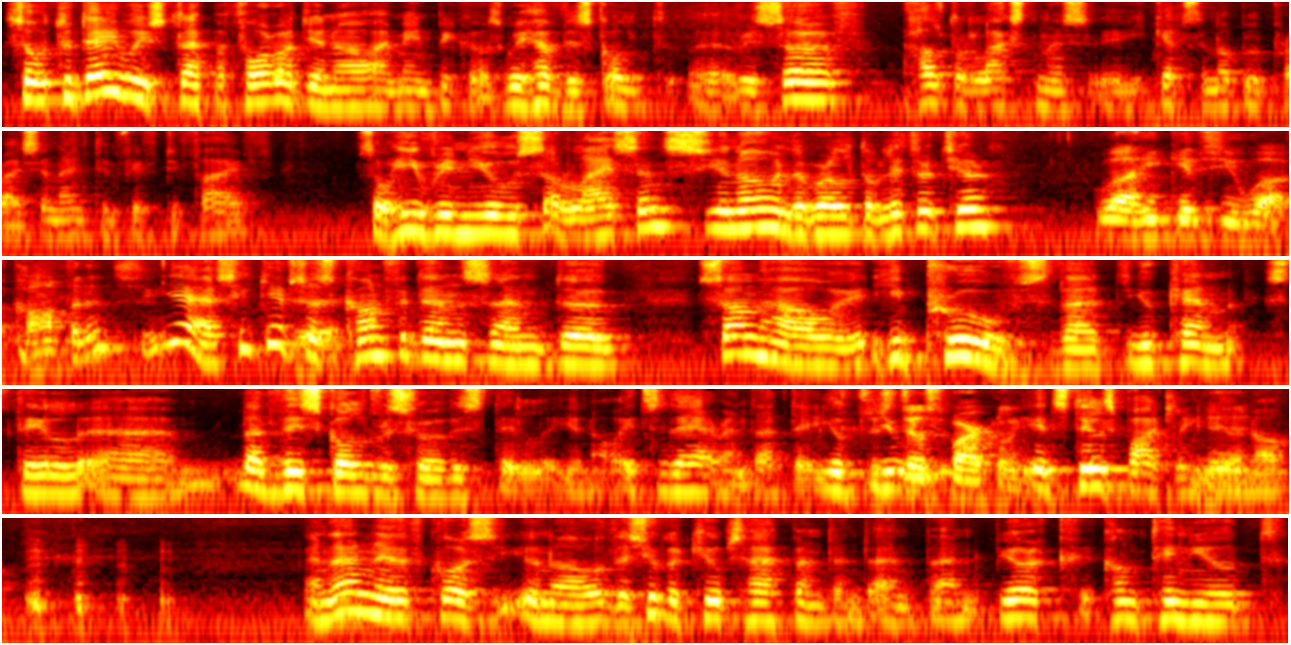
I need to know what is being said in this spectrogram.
So today we step forward, you know, I mean, because we have this gold uh, reserve. Halldór Laxness, uh, he gets the Nobel Prize in 1955. So he renews our license, you know, in the world of literature. Well, he gives you what? Confidence? Yes, he gives us confidence and uh, somehow he proves that you can still, um, that this gold reserve is still, you know, it's there and that you, It's still sparkling. It's still sparkling, Yeah. you know. And then, of course, you know, the sugar cubes happened and, and, and Björk continued.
